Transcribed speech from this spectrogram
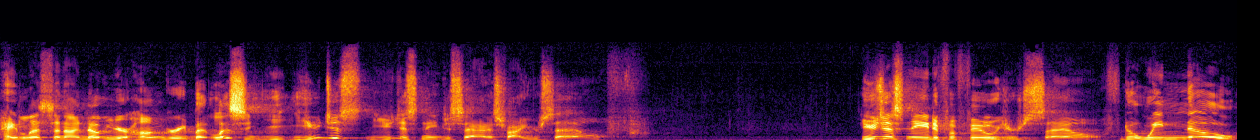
hey, listen, I know you're hungry, but listen, you, you, just, you just need to satisfy yourself. You just need to fulfill yourself. No, we know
